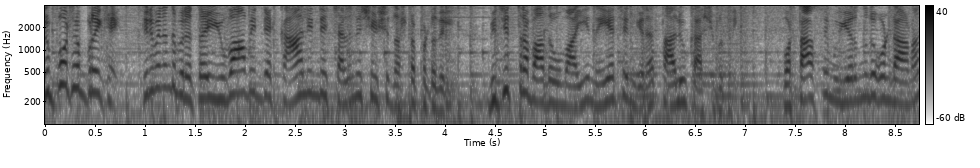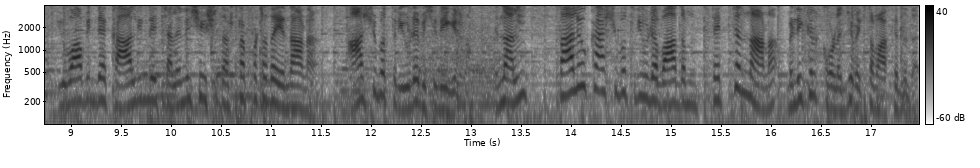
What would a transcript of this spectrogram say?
റിപ്പോർട്ടർ ബ്രേക്കിംഗ് തിരുവനന്തപുരത്ത് യുവാവിന്റെ കാലിന്റെ ചലനശേഷി നഷ്ടപ്പെട്ടതിൽ വിചിത്രവാദവുമായി നെയ്യറ്റൻകര താലൂക്ക് ആശുപത്രി. പൊട്ടാസ്യം ഉയർന്നതുകൊണ്ടാണ് യുവാവിന്റെ കാലിന്റെ ചലനശേഷി നഷ്ടപ്പെട്ടത് എന്നാണ് ആശുപത്രിയുടെ വിശദീകരണം. എന്നാൽ താലൂക്ക് ആശുപത്രിയുടെ വാദം തെറ്റെന്നാണ് മെഡിക്കൽ കോളേജ് വ്യക്തമാക്കുന്നത്.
